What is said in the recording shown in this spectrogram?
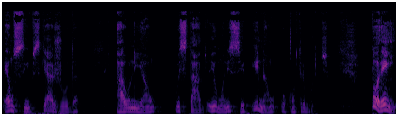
É um simples que ajuda a União, o Estado e o município, e não o contribuinte. Porém,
